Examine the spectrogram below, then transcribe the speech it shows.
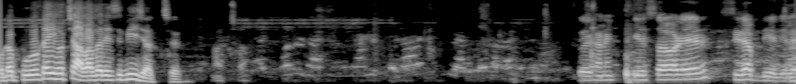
ওটা পুরোটাই হচ্ছে আলাদা রেসিপিই যাচ্ছে। আচ্ছা। তো এখানে কেশরের সিরাপ দিয়ে দিলে।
